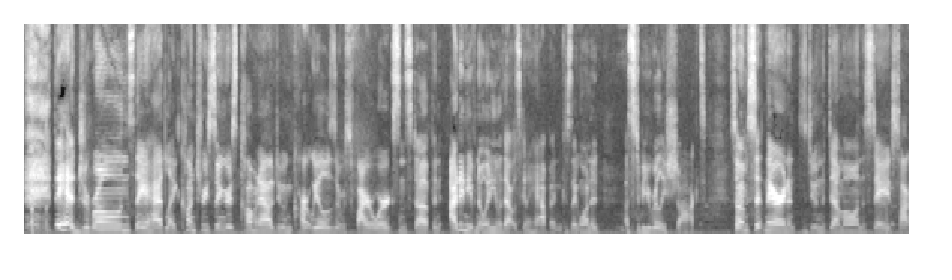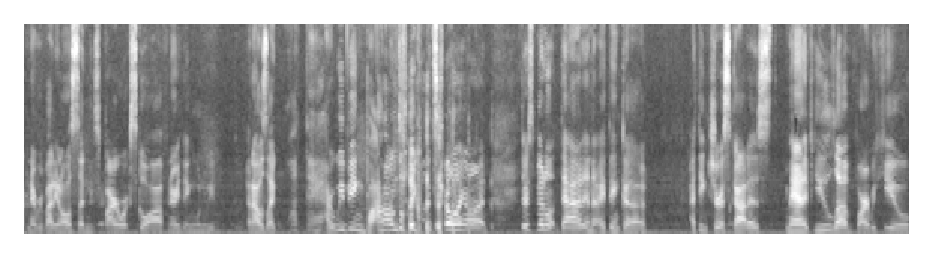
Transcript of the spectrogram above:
they had drones, they had like country singers coming out doing cartwheels, there was fireworks and stuff, and I didn't even know any of that was going to happen because they wanted us to be really shocked. So I'm sitting there and it's doing the demo on the stage, talking to everybody, and all of a sudden these fireworks go off and everything. When we, and I was like, "What the? Heck? Are we being bombed? Like, what's going on?" There's been that, and I think, uh, I think Churrascadas, man. If you love barbecue,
